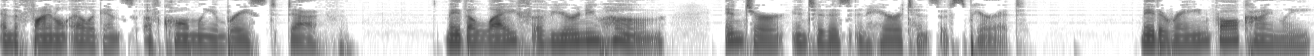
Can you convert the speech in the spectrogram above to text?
and the final elegance of calmly embraced death. May the life of your new home enter into this inheritance of spirit. May the rain fall kindly.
